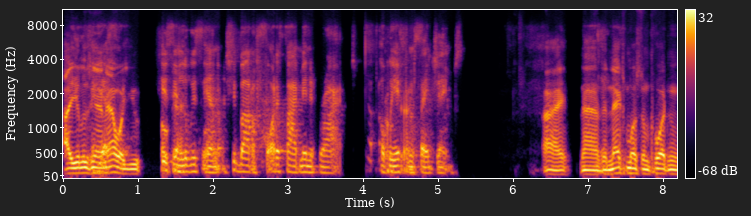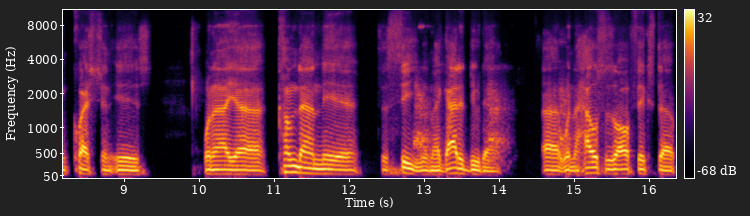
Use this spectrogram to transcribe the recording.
Are you in Louisiana yes. now or you? She's okay. in Louisiana. She bought a 45 minute ride away okay. from St. James. All right. Now, the next most important question is when I uh, come down there to see you, and I got to do that. Uh, when the house is all fixed up,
